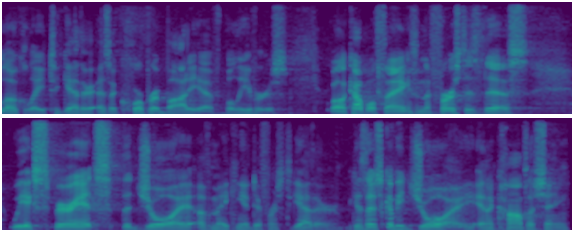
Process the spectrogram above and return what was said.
locally together as a corporate body of believers? Well, a couple things, and the first is this we experience the joy of making a difference together because there's going to be joy in accomplishing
